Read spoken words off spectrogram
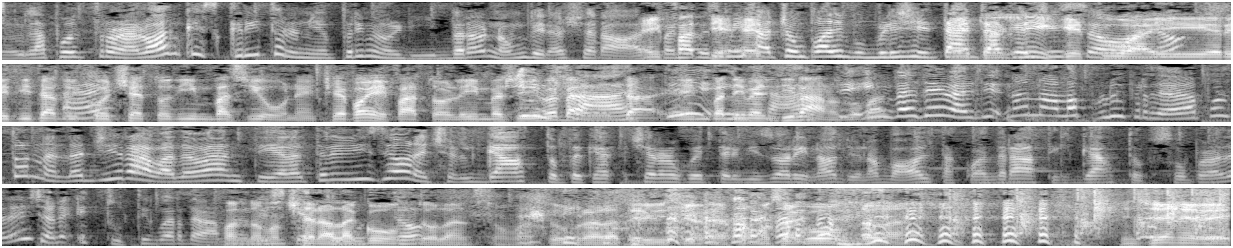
la- la poltrona. L'ho anche scritto nel mio primo libro, non vi lascerò. E orfani, infatti così mi è- faccio un po' di pubblicità È da già che lì ci che tu sono. hai ereditato il Eh? concetto di invasione, cioè poi hai fatto le invasioni, vabbè, da- Infatti, invadeva il divano. infatti, invadeva il no, no, la- lui prendeva la poltrona, la girava davanti alla televisione, c'è il gatto, perché c'erano quei televisori no, di una volta, quadrati, il gatto sopra la televisione e tutti guardavamo. quando il non c'era la tutto. gondola, insomma, sopra la televisione, la famosa gondola. In genere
